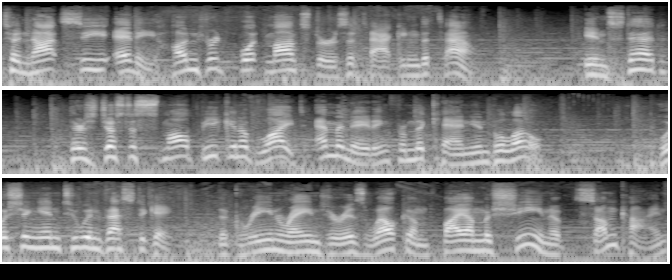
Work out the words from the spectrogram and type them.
to not see any hundred foot monsters attacking the town. Instead, there's just a small beacon of light emanating from the canyon below. Pushing in to investigate, the Green Ranger is welcomed by a machine of some kind.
